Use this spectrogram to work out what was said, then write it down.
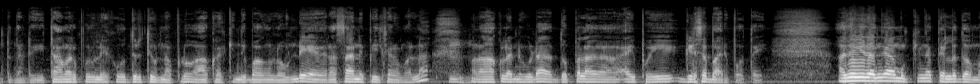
ఉంటుందండి. ఈ తామర ఆకులు లేక ఉధృతి ఉన్నప్పుడు ఆకుల కింది భాగంలో ఉండే రసాన్ని పీల్చడం వల్ల మన ఆకులన్నీ కూడా దుప్పలాగా అయిపోయి గిడసబారిపోతాయి. అదేవిధంగా ముఖ్యంగా తెల్లదోమ.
